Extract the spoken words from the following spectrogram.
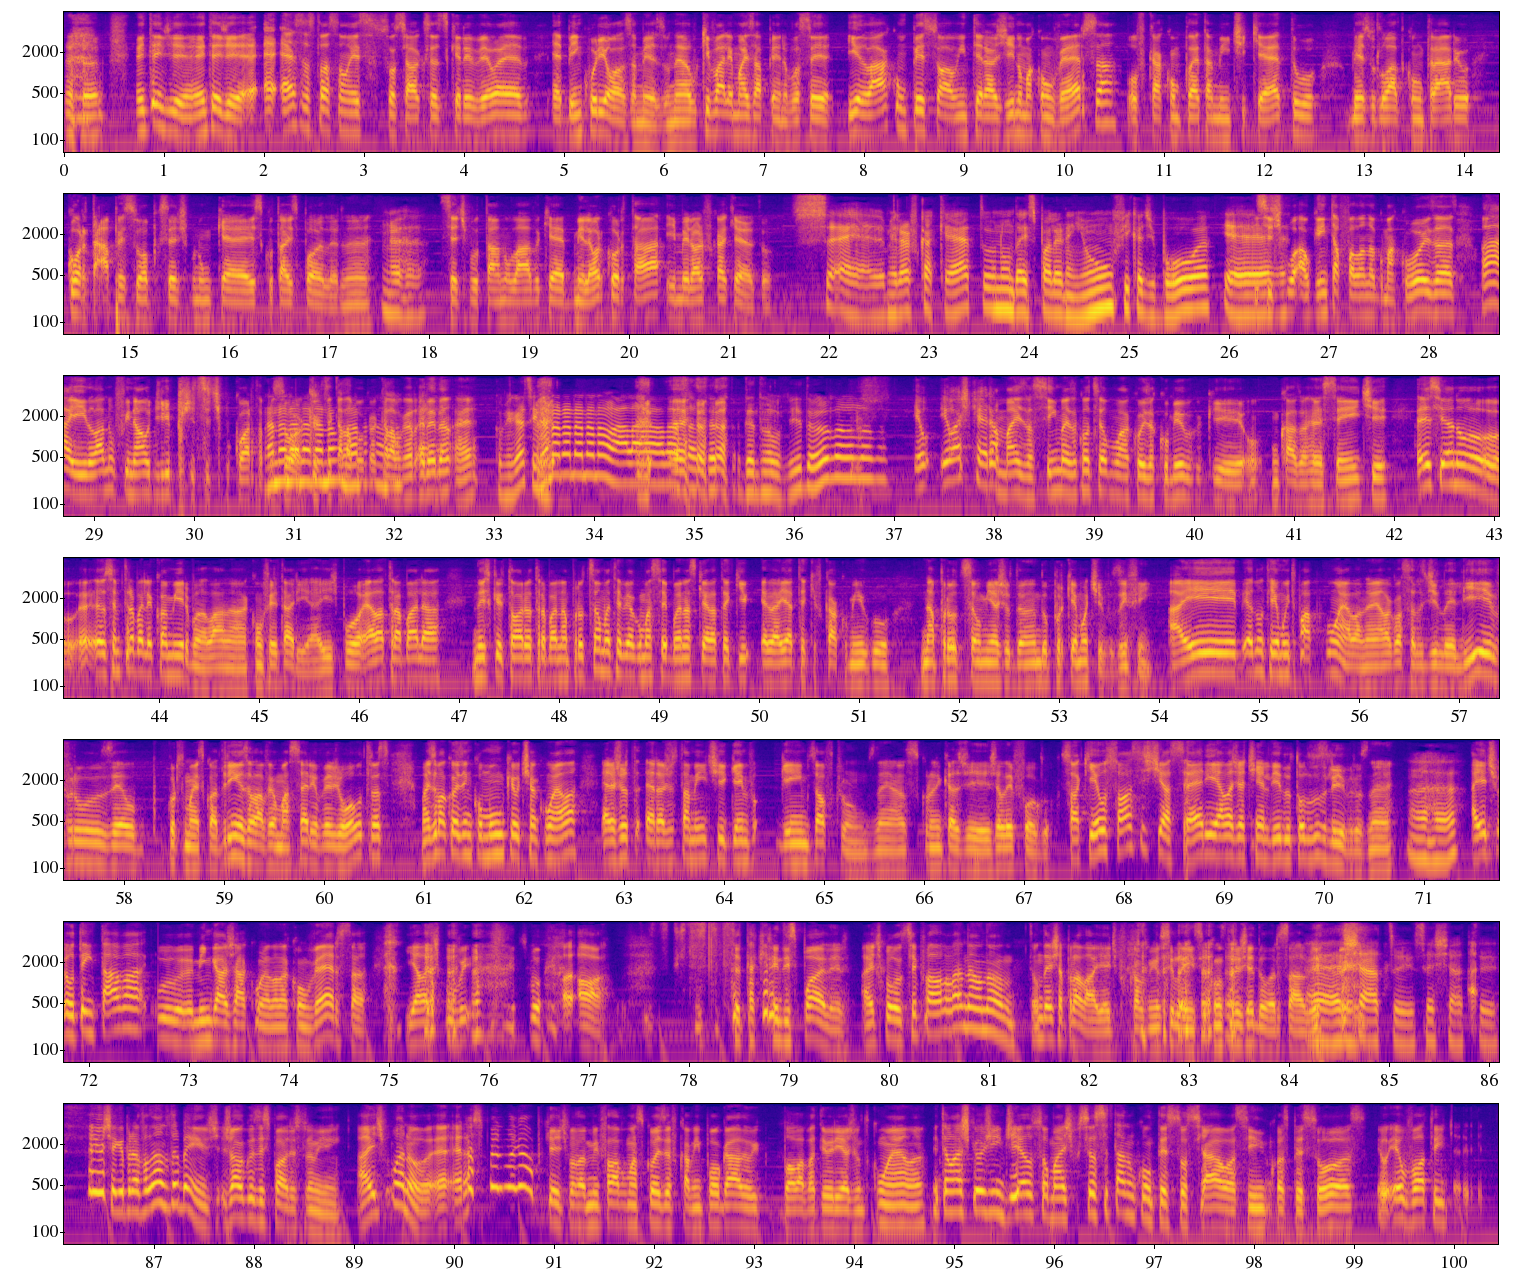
Uhum. Entendi entendi, entendi. É, é, essa situação esse social que você descreveu é, é bem curiosa mesmo, né? O que vale mais a pena? Você ir lá com o pessoal interagir numa conversa ou ficar completamente quieto, mesmo do lado contrário, cortar a pessoa porque você, tipo, não quer escutar spoiler, né? Uhum. Você, tipo, tá no lado que é melhor cortar e melhor ficar quieto. É, melhor ficar quieto, não dá spoiler nenhum, fica de boa. É... E se, tipo, alguém tá falando alguma coisa, ah, e lá no final de você, tipo, corta a pessoa, não, não, não, não, cala a boca, cala a boca. É. Comigo é assim, não, não, não, não, não, não, ah lá, ah lá, tá dentro, dentro do ouvido, lá, lá, lá. Eu, eu acho que era mais assim, mas aconteceu uma coisa comigo que um, um caso recente. Esse ano eu sempre trabalhei com a minha irmã lá na confeitaria. E, tipo, ela trabalha no escritório, eu trabalho na produção, mas teve algumas semanas que ela, ter que, ela ia ter que ficar comigo na produção me ajudando, por que motivos, enfim. Aí eu não tenho muito papo com ela, né? Ela gosta de ler livros, eu curto mais quadrinhos, ela vê uma série, eu vejo outras. Mas uma coisa em comum que eu tinha com ela era, era justamente Game, Games of Thrones, né? As crônicas de Gelo e Fogo. Só que eu só assistia a série e ela já tinha lido todos os livros, né? Uhum. Aí tipo, eu tentava uh, me engajar com ela na conversa e ela, tipo, tipo ó, você tá querendo spoiler? Aí, tipo, eu sempre falava, não, não, então deixa pra lá. E aí, tipo, ficava meio silêncio, constrangedor, sabe? É, é chato isso, é chato isso. Aí eu cheguei pra ela e falei, não, tudo bem, joga os spoilers pra mim. Aí, tipo, mano, é, era super legal, porque, tipo, ela me falava umas coisas, eu ficava empolgado e bolava teoria junto com ela. Então, acho que hoje em dia eu sou mais, tipo, se você tá num contexto social, assim, com as pessoas, eu, eu voto em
